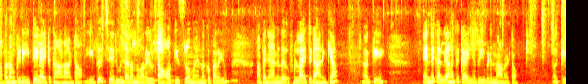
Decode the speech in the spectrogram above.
അപ്പം നമുക്ക് ഡീറ്റെയിൽ ആയിട്ട് കാണാം കേട്ടോ. ഇത് ചെരുവിന്റെ അതെന്ന് പറയും കേട്ടോ. ഓഫീസ് റൂം എന്നൊക്കെ പറയും. അപ്പം ഞാനിത് ഫുള്ളായിട്ട് കാണിക്കാം. ഓക്കെ എന്റെ കല്യാണമൊക്കെ കഴിഞ്ഞത് ഇവിടെ നിന്നാണ് കേട്ടോ. ഓക്കെ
